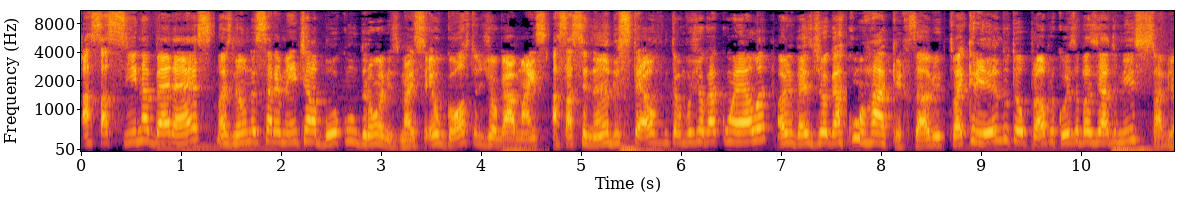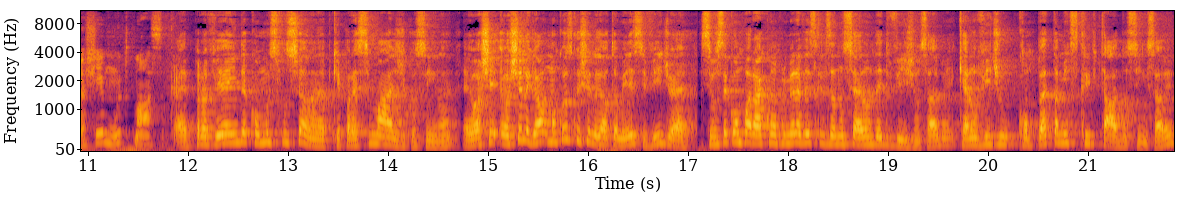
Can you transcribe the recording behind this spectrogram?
assassina badass, mas não necessariamente ela boa com drones. Mas eu gosto de jogar mais assassinando stealth, então eu vou jogar com ela ao invés de jogar com o hacker, sabe? Tu vai criando o teu próprio coisa baseado nisso, sabe? Eu achei muito massa. É pra ver ainda como isso funciona, né? Porque parece mágico, assim, né? Eu achei, eu achei legal. Uma coisa que eu achei legal também nesse vídeo é se você comparar com a primeira vez que eles anunciaram The Division, sabe? Que era um vídeo completamente scriptado, assim, sabe?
